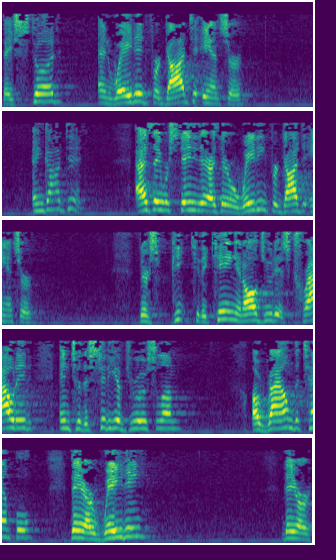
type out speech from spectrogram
They stood and waited for God to answer. And God did. As they were standing there, as they were waiting for God to answer, there's to the king and all Judah is crowded into the city of Jerusalem, around the temple. They are waiting. They are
